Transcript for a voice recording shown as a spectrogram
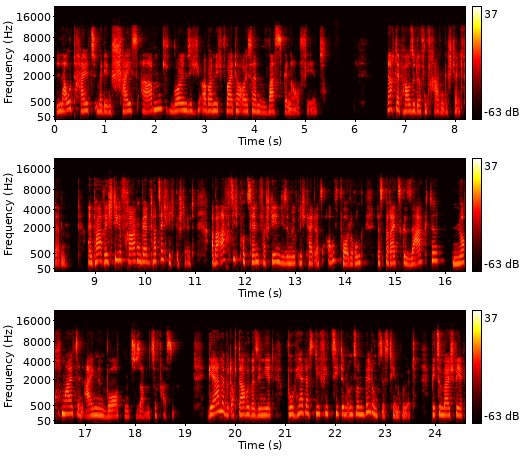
lauthals über den Scheißabend, wollen sich aber nicht weiter äußern, was genau fehlt. Nach der Pause dürfen Fragen gestellt werden. Ein paar richtige Fragen werden tatsächlich gestellt. Aber 80 Prozent verstehen diese Möglichkeit als Aufforderung, das bereits Gesagte nochmals in eigenen Worten zusammenzufassen. Gerne wird auch darüber sinniert, woher das Defizit in unserem Bildungssystem rührt. Wie zum Beispiel,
